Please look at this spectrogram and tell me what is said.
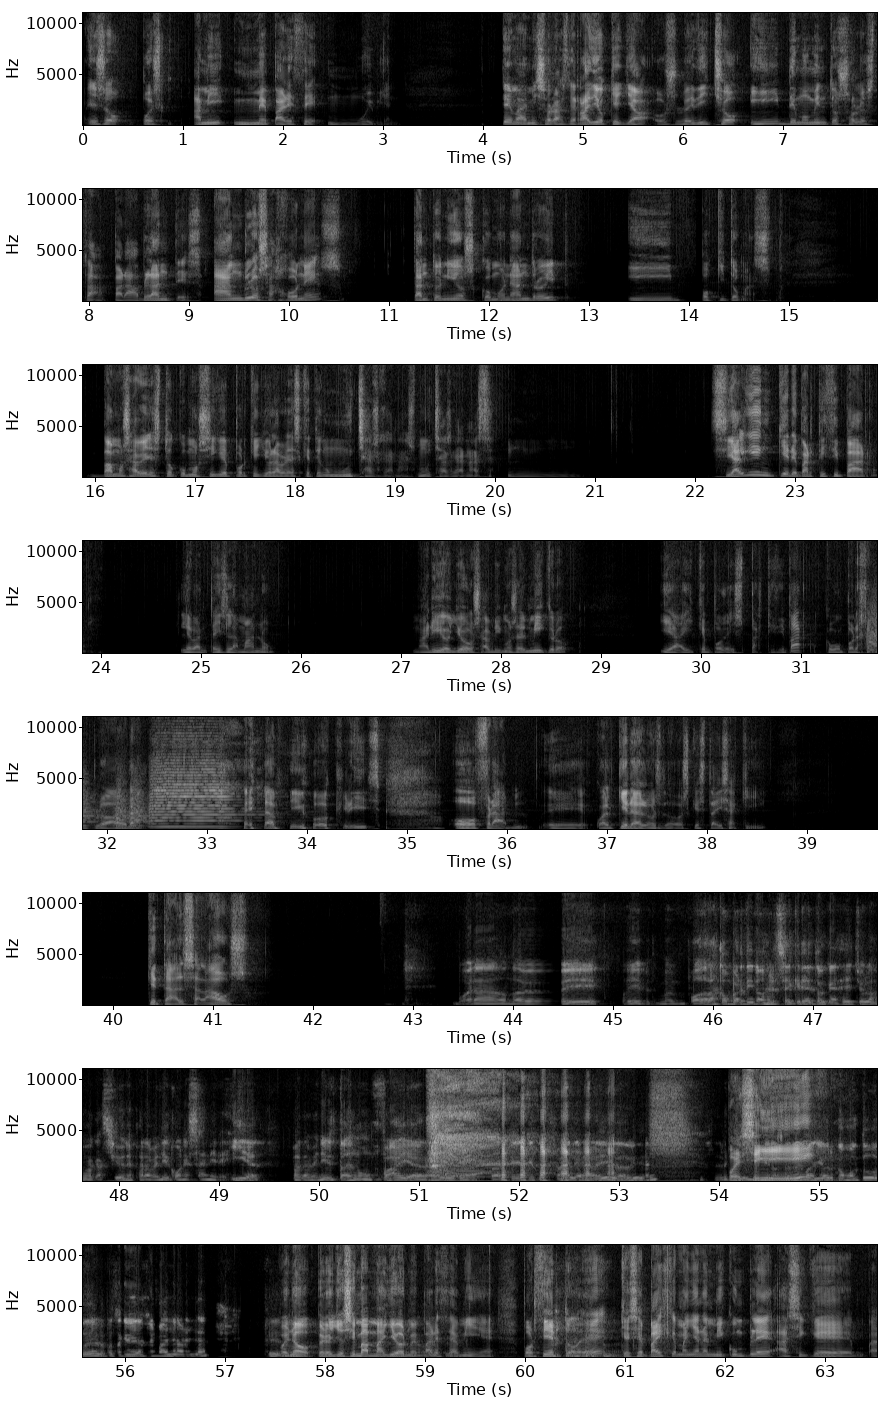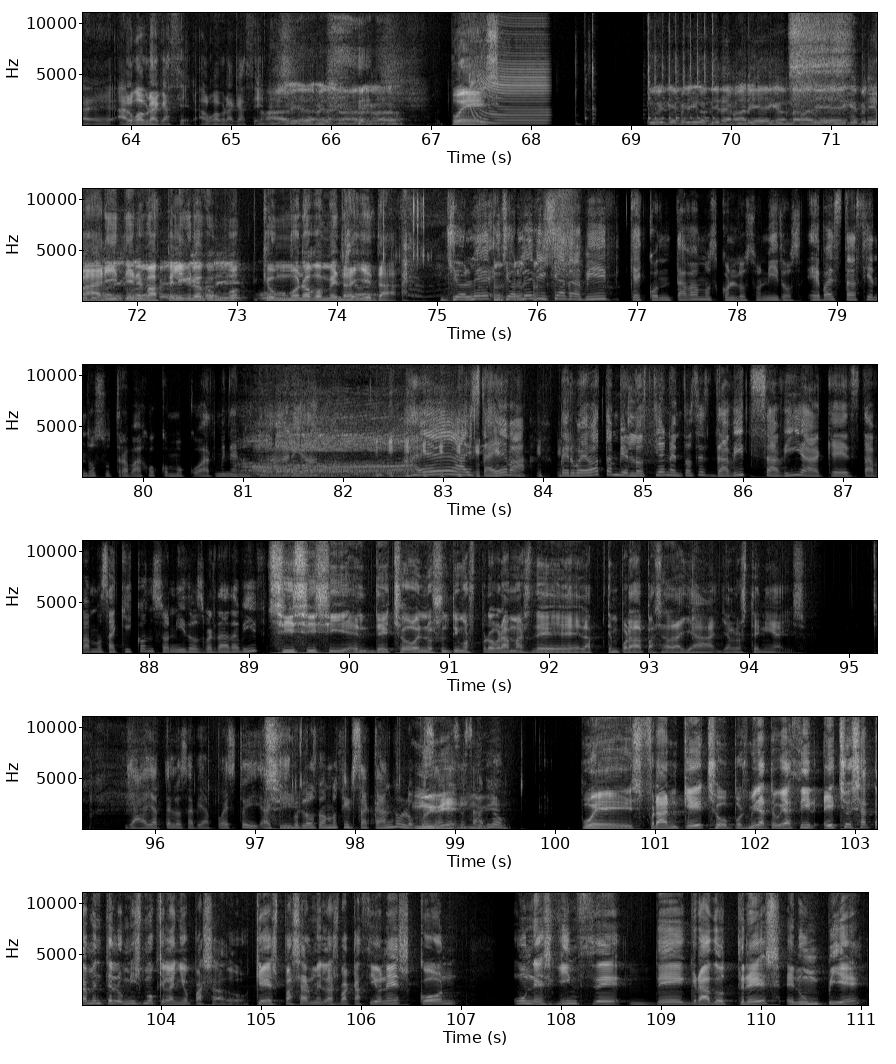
Eso, pues a mí me parece muy bien tema de emisoras de radio que ya os lo he dicho y de momento solo está para hablantes anglosajones, tanto en iOS como en Android y poquito más. Vamos a ver esto cómo sigue porque yo la verdad es que tengo muchas ganas, muchas ganas. Mm. Si alguien quiere participar, levantáis la mano. María o yo os abrimos el micro y ahí que podéis participar. Como por ejemplo ahora el amigo Chris o Fran, eh, cualquiera de los dos que estáis aquí. ¿Qué tal, Salaos? Buenas, don David. Oye, ¿podrás compartirnos el secreto que has hecho en las vacaciones para venir con esa energía? Para venir tan on fire, ahí, que, te sales ahí, David, ¿eh? Pues sí. mayor como tú, ¿eh? Lo que pasa es que yo soy mayor ya. Bueno, pero yo soy más mayor, me parece a mí. ¿eh? Por cierto, ¿eh? que sepáis que mañana es mi cumple, así que eh, algo habrá que hacer, algo habrá que hacer. Ah, mira, mira, claro, claro. Pues... ¿Qué peligro tiene María? ¿Qué onda, María? ¿Qué peligro María tiene más peligro que un, uh. mono con metralleta. Yo le, yo le dije a David que contábamos con los sonidos. Eva está haciendo su trabajo como coadmin en otra área. Eh, ahí está Eva. Pero Eva también los tiene. Entonces David sabía que estábamos aquí con sonidos, ¿verdad, David? Sí, sí, sí. De hecho, en los últimos programas de la temporada pasada ya, ya los teníais. Ya, ya te los había puesto y aquí los vamos a ir sacando lo que muy sea bien, necesario. Muy bien. Pues, Fran, ¿qué he hecho? Pues mira, te voy a decir, he hecho exactamente lo mismo que el año pasado, que es pasarme las vacaciones con un esguince de grado 3 en un pie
